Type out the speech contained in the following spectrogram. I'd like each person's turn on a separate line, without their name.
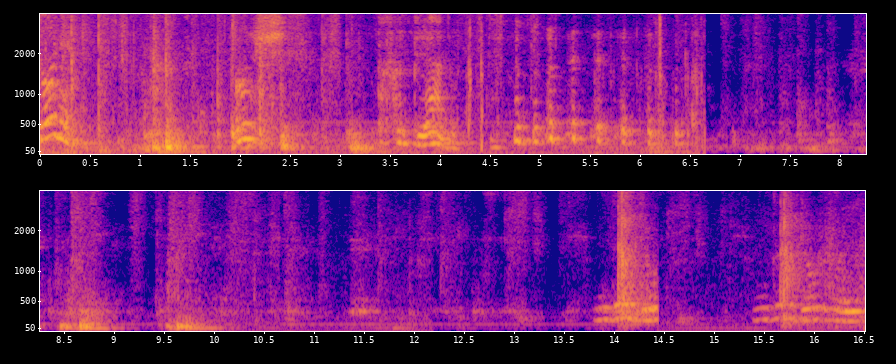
né? Oxi, tá ficando piado? Endoidou. Endoidou foi.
